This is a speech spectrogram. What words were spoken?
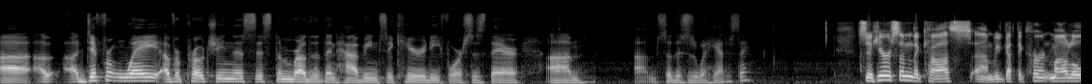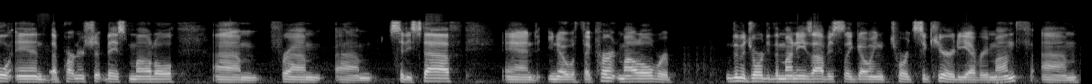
uh, a, a, different way of approaching this system rather than having security forces there. Um, um, so this is what he had to say. So here are some of the costs. Um, we've got the current model and the partnership-based model um, from um, city staff. And, you know, with the current model, we're the majority of the money is obviously going towards security every month. Um,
